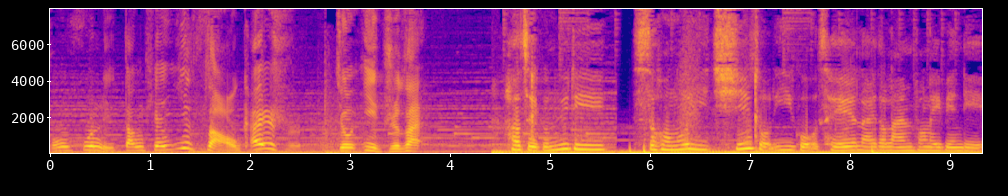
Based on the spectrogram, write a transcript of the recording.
从婚礼当天一早开始就一直在。好，这个女的是和我一起坐的一个车来到南方那边的。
